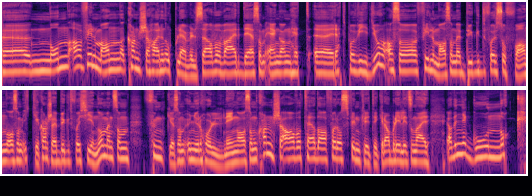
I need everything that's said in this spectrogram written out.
øh, noen av filmene kanskje har en opplevelse av å være det som en gang het øh, rett på video. Altså filmer som er bygd for sofaen, og som ikke kanskje er bygd for kino, men som funker som underholdning, og som kanskje av og til da for oss filmkritikere blir litt sånn der Ja, den er god nok.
